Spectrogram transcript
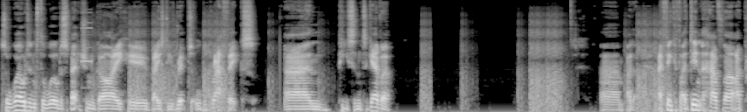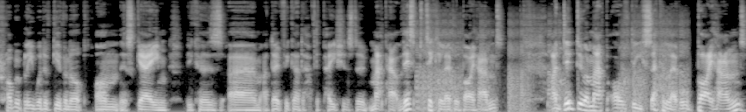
So well done to the World of Spectrum guy who basically ripped all the graphics and piece them together. Um, I, I, think if I didn't have that, I probably would have given up on this game because um, I don't think I'd have the patience to map out this particular level by hand. I did do a map of the second level by hand,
